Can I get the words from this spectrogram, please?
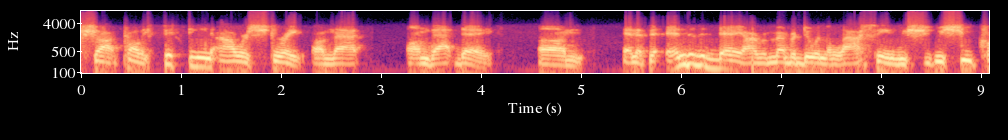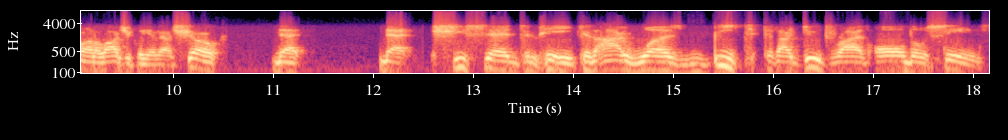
shot probably 15 hours straight on that on that day um, and at the end of the day i remember doing the last scene we, sh- we shoot chronologically in that show that that she said to me because I was beat because I do drive all those scenes.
